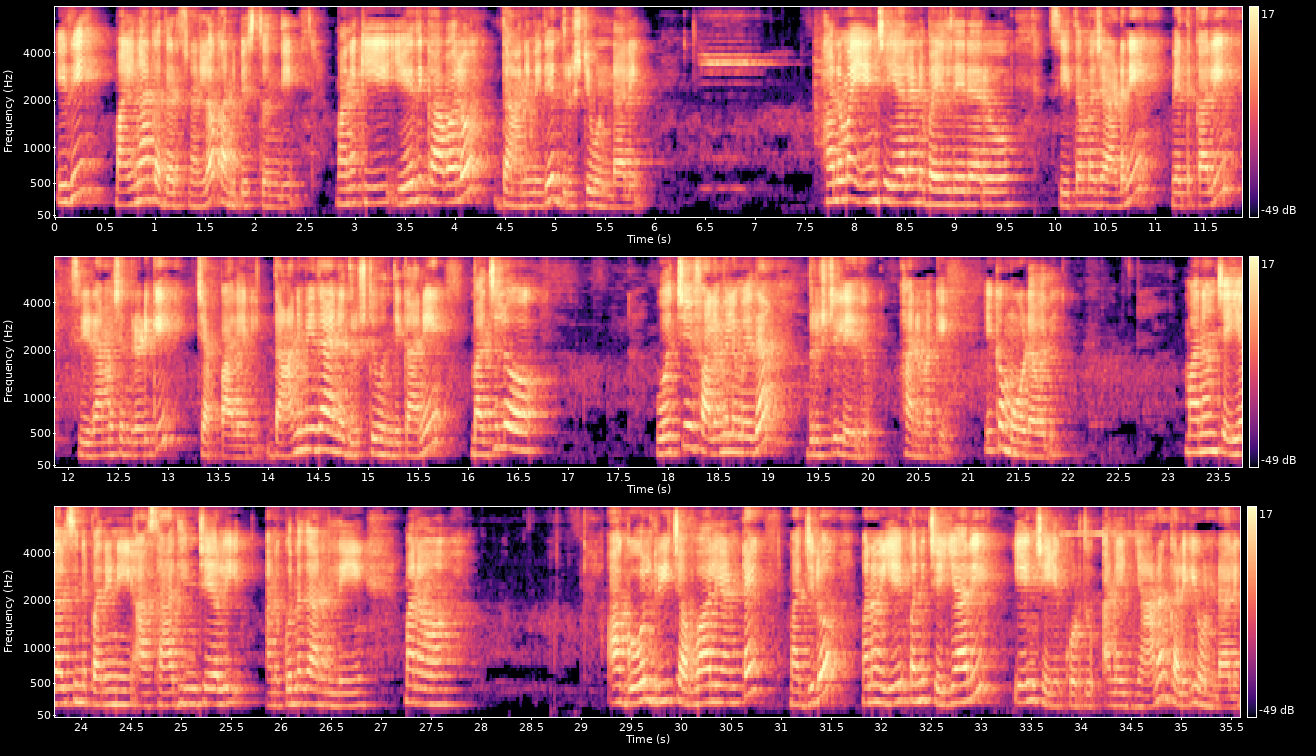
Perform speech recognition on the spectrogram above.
ఇది మైనాక దర్శనంలో కనిపిస్తుంది. మనకి ఏది కావాలో దాని మీదే దృష్టి ఉండాలి. హనుమ ఏం చేయాలని బయలుదేరారు? సీతమ్మ జాడని వెతకాలి శ్రీరామచంద్రుడికి చెప్పాలి అని. దాని మీద ఆయన దృష్టి ఉంది కానీ మధ్యలో వచ్చే ఫలముల మీద దృష్టి లేదు హనుమకి. ఇక మూడవది. మనం చేయాల్సిన పనిని ఆ సాధించాలి అనుకున్న దానిని మనం ఆ గోల్ రీచ్ అవ్వాలి అంటే మధ్యలో మనం ఏ పని చెయ్యాలి ఏం చేయకూడదు అనే జ్ఞానం కలిగి ఉండాలి.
